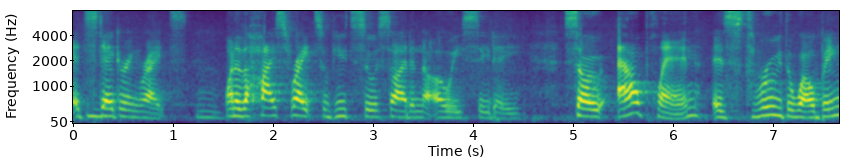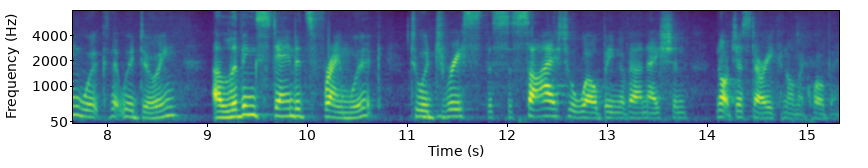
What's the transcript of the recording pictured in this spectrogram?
at staggering rates, one of the highest rates of youth suicide in the OECD. So our plan is through the wellbeing work that we're doing, a living standards framework to address the societal well-being of our nation, not just our economic well-being.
